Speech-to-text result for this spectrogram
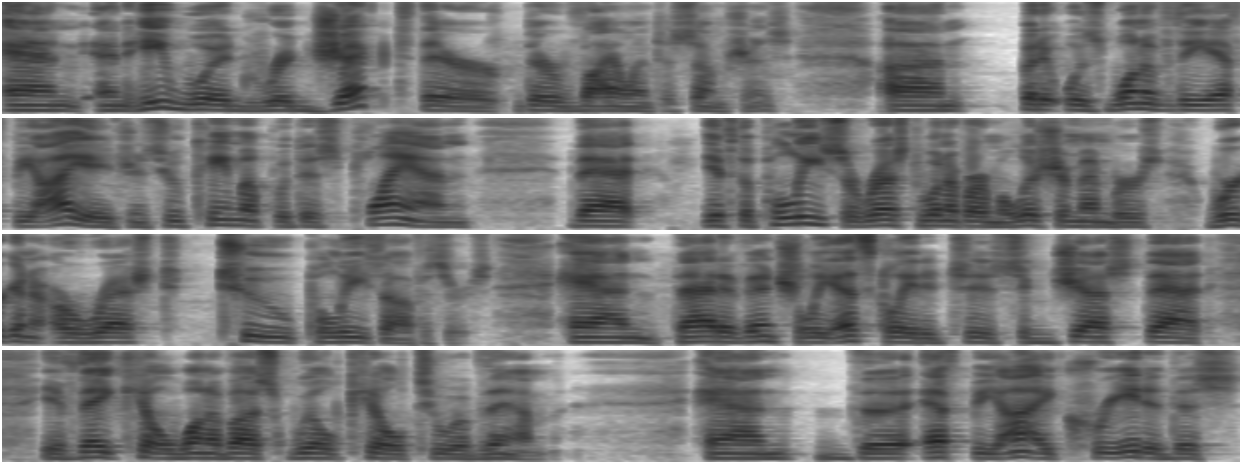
and and he would reject their their violent assumptions. Um, but it was one of the FBI agents who came up with this plan that if the police arrest one of our militia members, we're going to arrest two police officers. And that eventually escalated to suggest that if they kill one of us, we'll kill two of them. And the FBI created this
